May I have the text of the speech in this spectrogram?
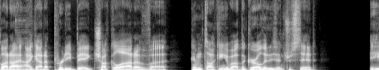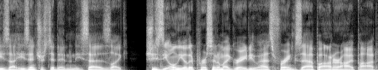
but I, I got a pretty big chuckle out of uh, him talking about the girl that he's interested. He's uh, he's interested in, and he says like she's the only other person in my grade who has Frank Zappa on her iPod.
